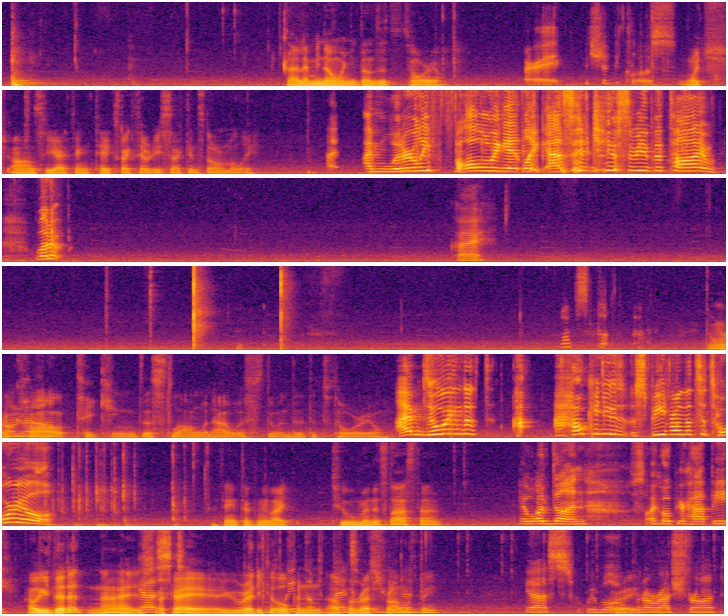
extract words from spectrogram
Alright, let me know when you're done the tutorial. Alright, it should be close. Which honestly I think takes like 30 seconds normally. I'm literally following it like as it gives me the time. What? A... Okay. What's the? Don't Oh, no. recall taking this long when I was doing the, the tutorial. I'm doing the. How, how can you speedrun the tutorial? I think it took me like two minutes last time. Okay, well I'm done. So I hope you're happy. Oh, you did it? Nice. Yes, okay, are you ready to open up a to restaurant with begin. me? Yes, we will Great. open a restaurant.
